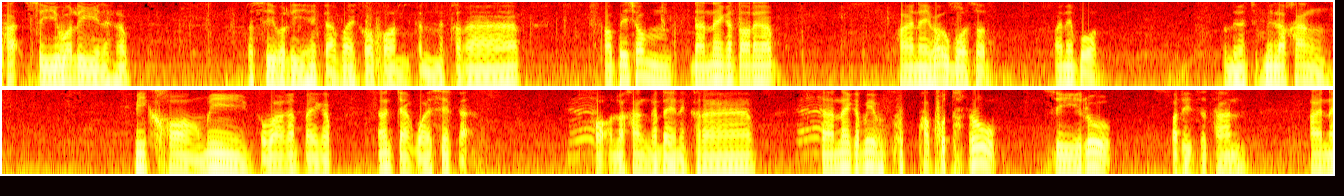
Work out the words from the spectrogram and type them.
พระศรีวลีนะครับ พระศรีวลีให้กราบไหว้ขอพรกันนะครับเอาไปชมด้านในกันต่อนะครับ ภายในพระอุโบสถภายในโบสถ์มันเนี่ยจะมีระฆัง มีของมีก็ว่ากันไปกับหลังจากไวเสร็จกะ เคาะระฆังกันได้นะครับด้านในก็มีพระพุทธรูปสี่รูปประดิษฐานภายใน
